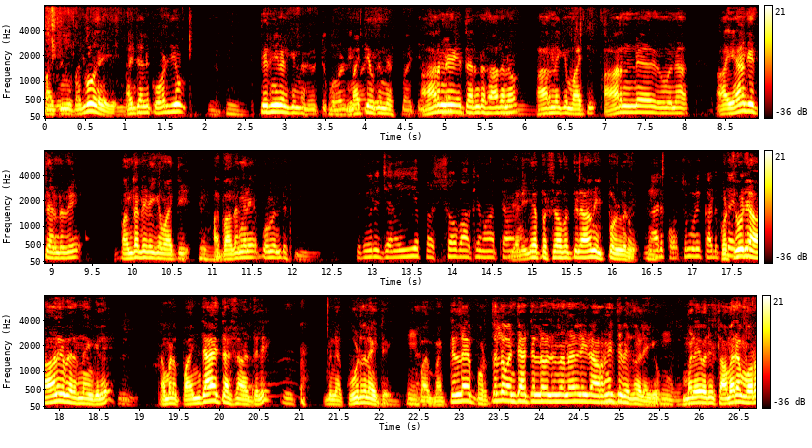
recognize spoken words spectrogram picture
പതിമൂന്നായി പതിമൂന്നിലേക്ക് അതിന്റെ കോടതിയും തിരിഞ്ഞു കളിക്കുന്നത് മാറ്റി വെക്കുന്നത് ആറിന് തരേണ്ട സാധനം ആറിലേക്ക് മാറ്റി. ആറിന് പിന്നെ ഏഴാം തീയതി തരേണ്ടത് പന്ത്രണ്ടിലേക്ക് മാറ്റി. അപ്പൊ അതങ്ങനെ പോകുന്നുണ്ട്. ഇതൊരു ജനകീയ പ്രക്ഷോഭമാക്കി മാറ്റാൻ ജനകീയ പ്രക്ഷോഭത്തിലാണ് ഇപ്പൊ ഉള്ളത്. കുറച്ചും കൂടി കുറച്ചുകൂടി ആളുകൾ വരണമെങ്കിൽ നമ്മുടെ പഞ്ചായത്ത് അടിസ്ഥാനത്തിൽ പിന്നെ കൂടുതലായിട്ട് മറ്റുള്ള പുറത്തുള്ള പഞ്ചായത്ത് ലെവലിൽ എന്ന് പറഞ്ഞാൽ ഇത് അറിഞ്ഞിട്ട് വരുന്നതായിരിക്കും നമ്മളെ ഒരു സമരം മുറ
